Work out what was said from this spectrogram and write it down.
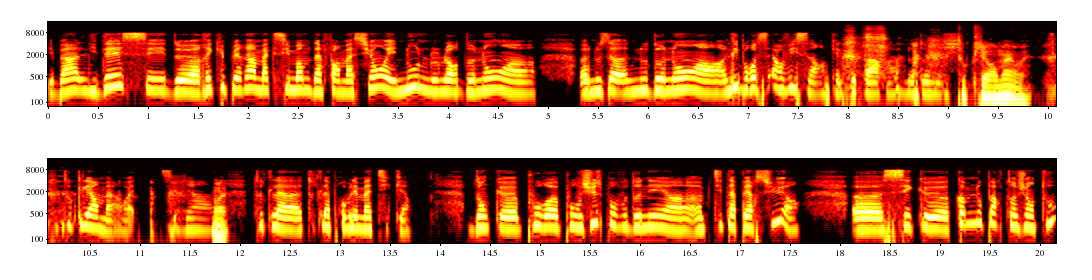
eh ben, l'idée, c'est de récupérer un maximum d'informations et nous, nous leur donnons, nous, nous donnons en libre service, hein, quelque part, hein, nos données. Tout clé en main, ouais. Tout clé en main, ouais. C'est bien toute, la, toute la problématique. Donc, euh, pour, euh, pour juste pour vous donner un, petit aperçu, hein, euh, c'est que comme nous partageons tout,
